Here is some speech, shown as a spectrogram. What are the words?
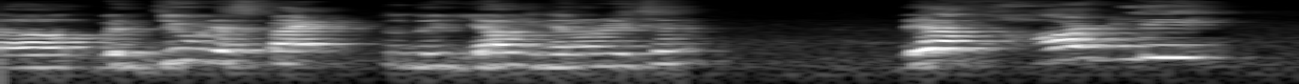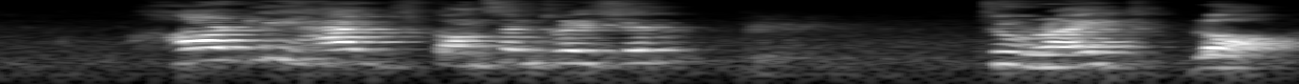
uh, with due respect to the young generation, they have hardly, hardly had concentration to write blog.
